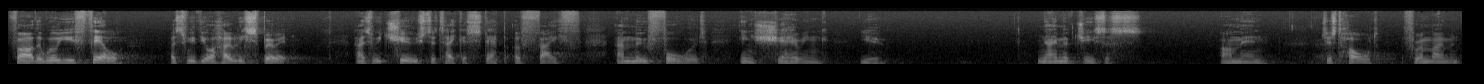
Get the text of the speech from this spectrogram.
Father, will you fill us with your Holy Spirit as we choose to take a step of faith and move forward in sharing you? Name of Jesus. Amen. Just hold for a moment.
